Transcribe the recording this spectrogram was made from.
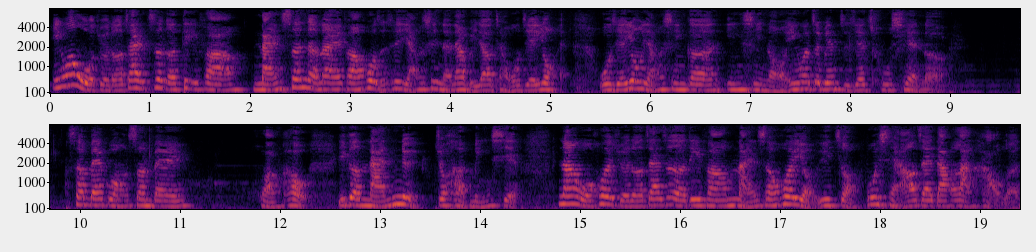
因为我觉得在这个地方，男生的那一方或者是阳性能量比较强，我直接用，我直接用阳性跟阴性哦，因为这边直接出现了圣杯国王、圣杯皇后，一个男女就很明显。那我会觉得，在这个地方，男生会有一种不想要再当烂好人，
